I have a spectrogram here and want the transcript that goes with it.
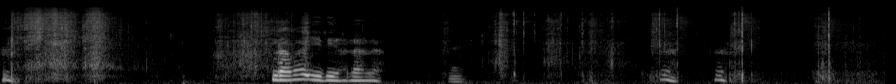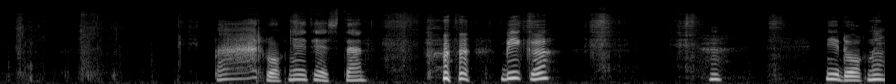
อืมลาว่าอีเดียลาล่ะ อืม อืมอืม ป้าดดอกง่ายแท้สตันบิ๊กเหรอฮึนี่ดอกหนึง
